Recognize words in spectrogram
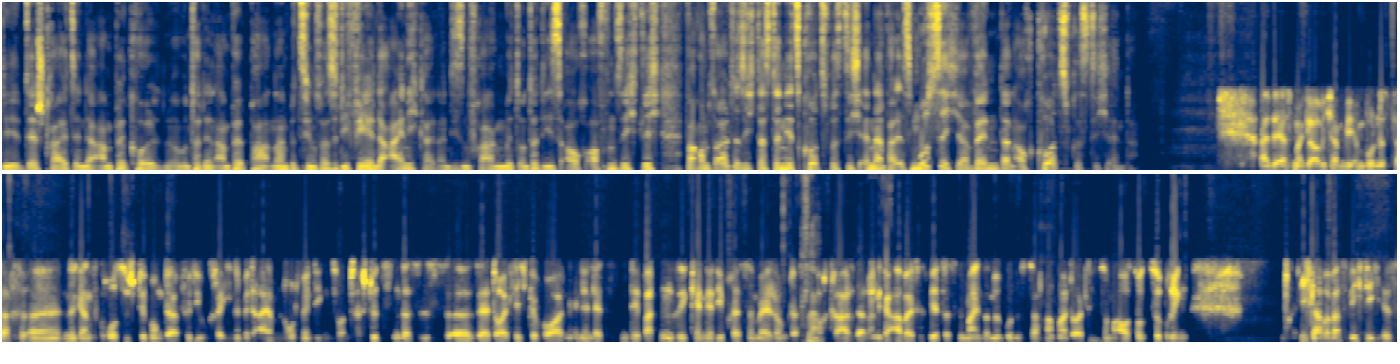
Die, der Streit in der Ampel unter den Ampelpartnern, beziehungsweise die fehlende Einigkeit an diesen Fragen mitunter, die ist auch offensichtlich. Warum sollte sich das denn jetzt kurzfristig ändern? Weil es muss sich ja, wenn, dann auch kurzfristig ändern. Also erstmal glaube ich, haben wir im Bundestag äh, eine ganz große Stimmung dafür, die Ukraine mit allem Notwendigen zu unterstützen. Das ist äh, sehr deutlich geworden in den letzten Debatten. Sie kennen ja die Pressemeldung, dass Klar. auch gerade daran gearbeitet wird, das gemeinsam im Bundestag nochmal deutlich zum Ausdruck zu bringen. Ich glaube, was wichtig ist,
